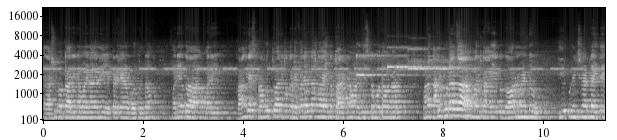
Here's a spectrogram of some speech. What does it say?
అశుభ అశుభకార్యమైనా కానీ ఎక్కడికైనా పోతుంటాం. మరి యొక్క మరి కాంగ్రెస్ ప్రభుత్వానికి ఒక రెఫరెండంగా ఈ యొక్క కార్యక్రమాన్ని తీసుకుపోతా ఉన్నారు. మనకు అనుకూలంగా మరి ఈ యొక్క గవర్నమెంట్ తీర్పునిచ్చినట్లయితే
